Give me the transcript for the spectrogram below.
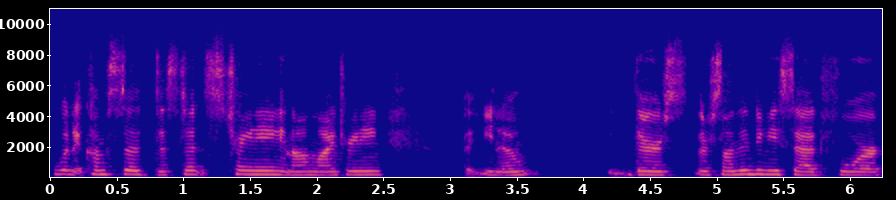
when it comes to distance training and online training, uh, you know, there's there's something to be said for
